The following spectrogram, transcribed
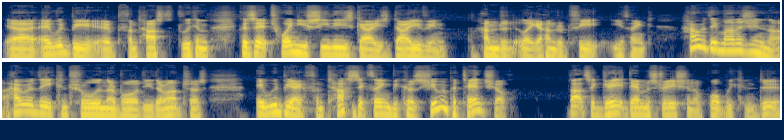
Yeah, it would be uh, fantastic looking because it's when you see these guys diving hundred like hundred feet, you think, how are they managing that? How are they controlling their body, their mattress? It would be a fantastic thing because human potential that's a great demonstration of what we can do.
